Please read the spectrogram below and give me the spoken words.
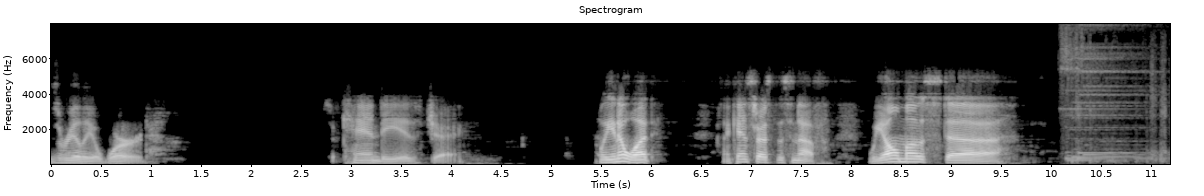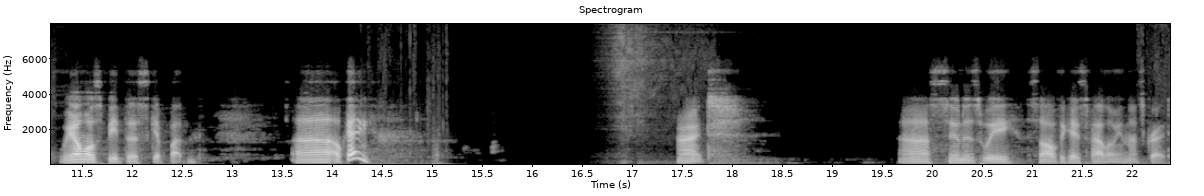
is really a word. So candy is J. Well, you know what? I can't stress this enough. We almost, uh, we almost beat the skip button. Uh, okay. Alright. Uh, as soon as we solve the case of Halloween, that's great.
